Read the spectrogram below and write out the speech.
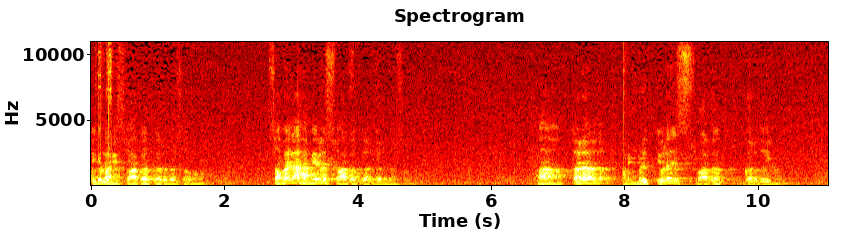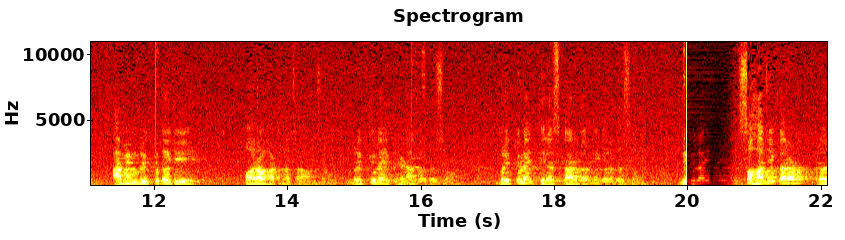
तीन हम स्वागत करद सबैलाई हमीर स्वागत करने गर्दछौँ तर आम्ही मृत्यूलाई स्वागत गर्दैनौँ हामी। मृत्युदेखि पर हट्न चाहन्छौँ मृत्युलाई घृणा गर्दछौँ मृत्युलाई तिरस्कार गर्ने गर्दछौँ मृत्युलाई सहजीकरण र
